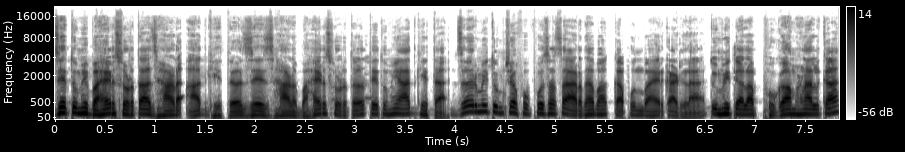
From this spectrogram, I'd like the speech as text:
जे तुम्ही बाहेर सोडता झाड आत घेतं जे झाड बाहेर सोडतं ते तुम्ही आत घेता. जर मी तुमच्या फुफ्फुसाचा अर्धा भाग कापून बाहेर काढला तुम्ही त्याला फुगा म्हणाल का?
